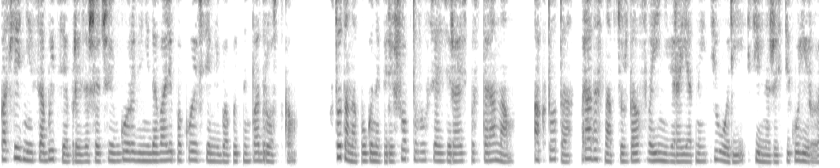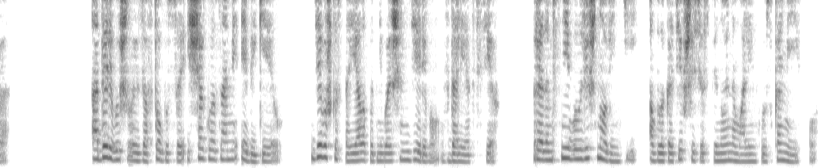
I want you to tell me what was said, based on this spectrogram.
Последние события, произошедшие в городе, не давали покоя всем любопытным подросткам. Кто-то напуганно перешептывался, озираясь по сторонам, а кто-то радостно обсуждал свои невероятные теории, сильно жестикулируя. Адель вышла из автобуса, ища глазами Эбигейл. Девушка стояла под небольшим деревом, вдали от всех. Рядом с ней был лишь новенький, облокотившийся спиной на маленькую скамейку.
